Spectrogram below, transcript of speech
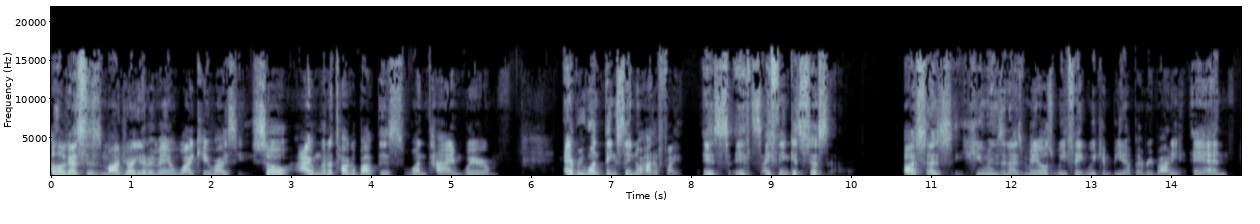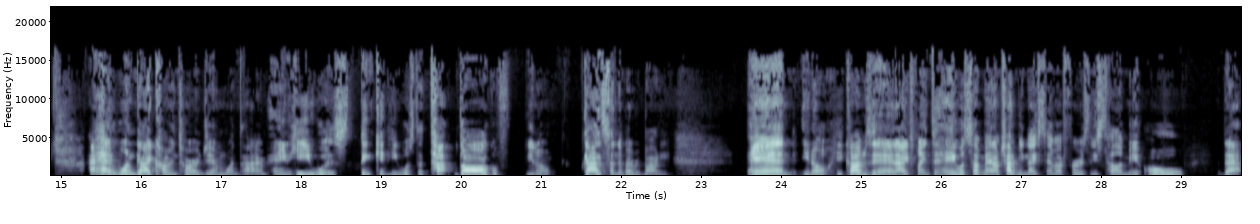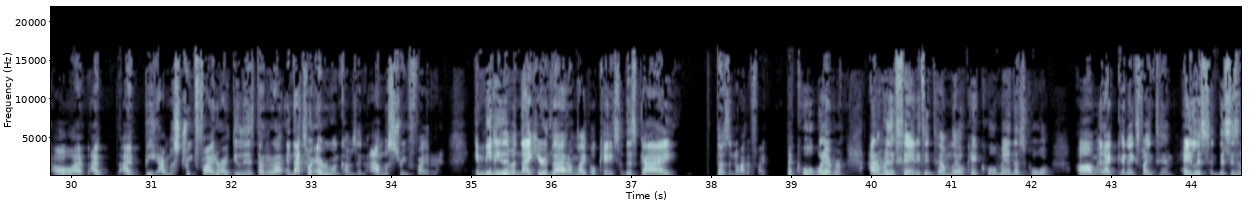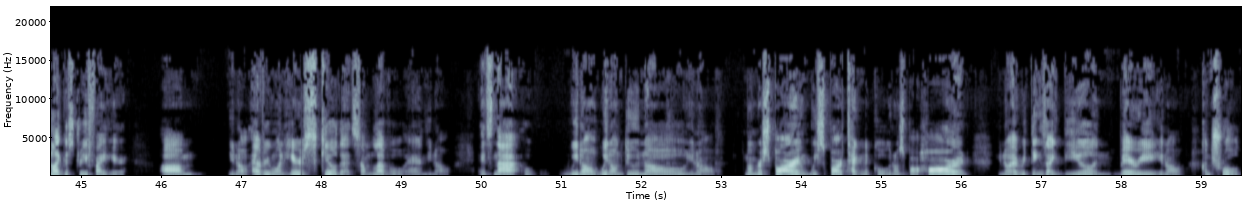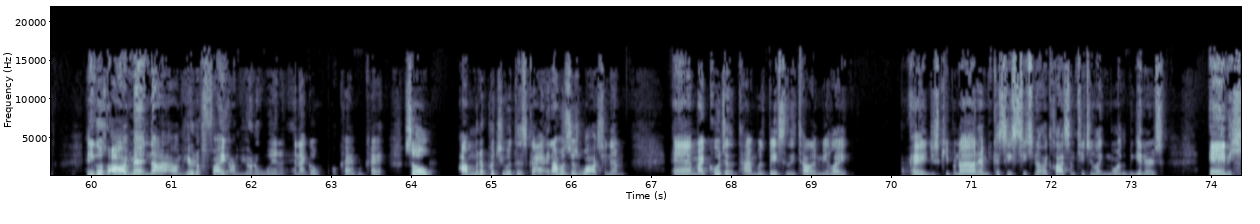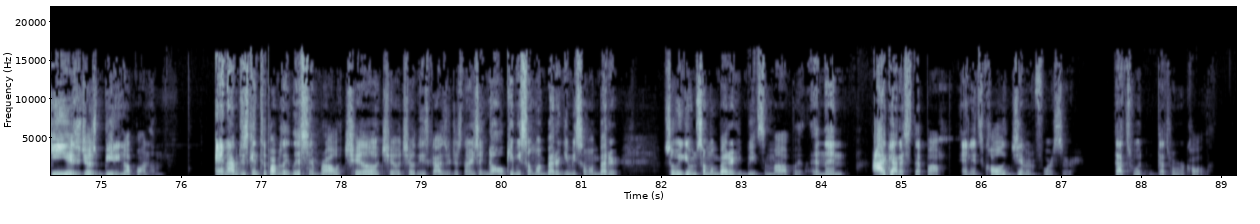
Hello, guys. This is Mondragon MMA and YKYC. So I'm going to talk about this one time where everyone thinks they know how to fight. It's, it's. I think it's just us as humans and as males. We think we can beat up everybody. And I had one guy come into our gym one time, and he was thinking he was the top dog of you know godson of everybody. And you know, he comes in. I explained to him, "Hey, what's up, man?" I'm trying to be nice to him at first, and he's telling me, "Oh." That oh I I I beat I'm a street fighter I do this da da da. And that's where everyone comes in. I'm a street fighter. Immediately when I hear that I'm like okay so this guy doesn't know how to fight. But cool whatever. I don't really say anything to him. I'm like okay cool man that's cool. Um and I and I explained to him hey listen this isn't like a street fight here. Um you know everyone here is skilled at some level. And you know it's not we don't we don't do no you know when we're sparring we spar technical. We don't spar hard. You know everything's ideal and very you know controlled. And he goes, Oh man, nah, I'm here to fight. I'm here to win. And I go, Okay, okay. So I'm gonna put you with this guy. And I was just watching him. And my coach at the time was basically telling me, like, hey, just keep an eye on him because he's teaching another class. I'm teaching like more of the beginners. And he is just beating up on them. And I'm just getting to the point. I was like, listen, bro, chill, chill, chill. These guys are just. No, he's like, no, give me someone better. Give me someone better. So we give him someone better. He beats him up, and then I gotta step up, and it's called gym enforcer. That's what that's what we're called.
